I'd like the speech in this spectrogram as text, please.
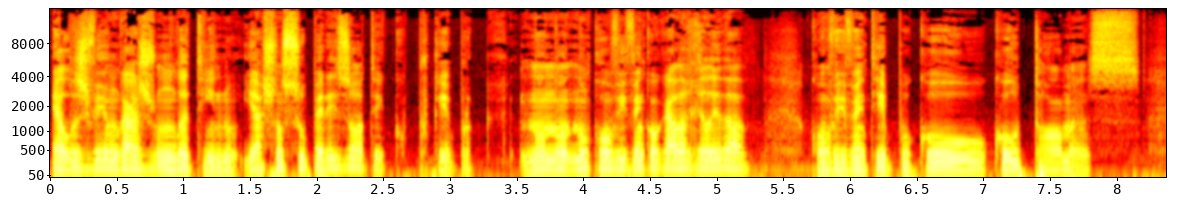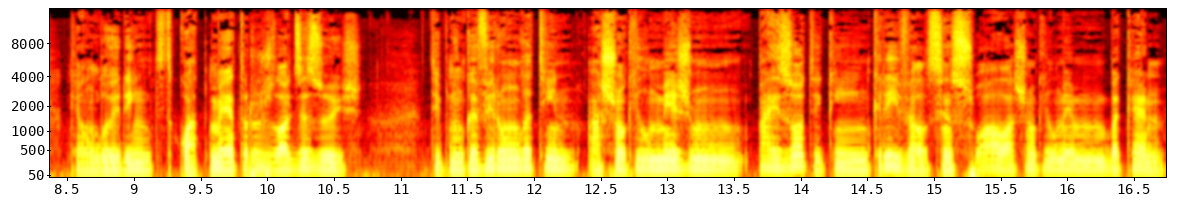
elas veem um gajo, um latino, e acham super exótico. Porquê? Porque não, não, não convivem com aquela realidade. Convivem tipo com, com o Thomas, que é um loirinho de 4 metros de olhos azuis. Tipo, nunca viram um latino. Acham aquilo mesmo pá, exótico, incrível, sensual, acham aquilo mesmo bacana.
